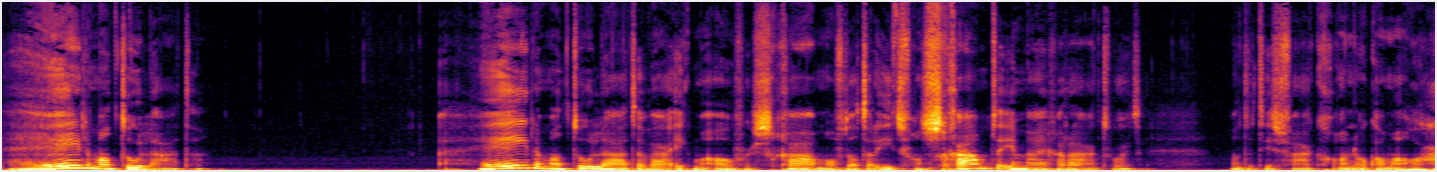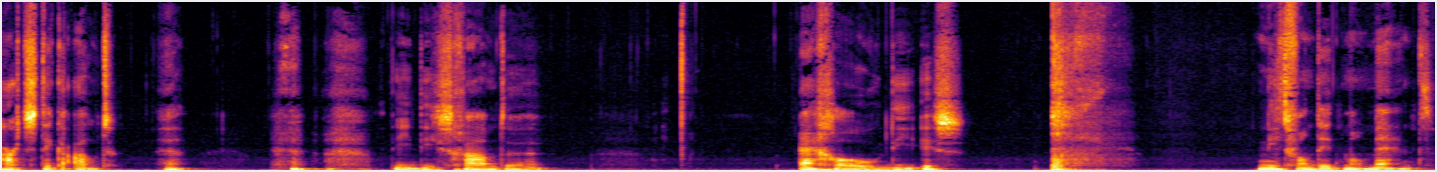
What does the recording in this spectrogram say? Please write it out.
helemaal toelaten. Helemaal toelaten waar ik me over schaam of dat er iets van schaamte in mij geraakt wordt. Want het is vaak gewoon ook allemaal hartstikke oud. Hè? Die, die schaamte, echo, die is niet van dit moment.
